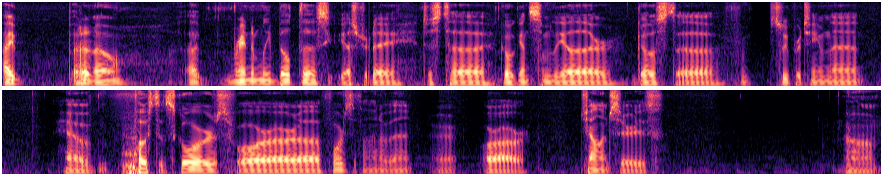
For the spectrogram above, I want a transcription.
I, I don't know, I randomly built this yesterday just to go against some of the other ghosts uh, from Sweeper Team that have posted scores for our uh, Forzathon event or, or our challenge series. Um,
